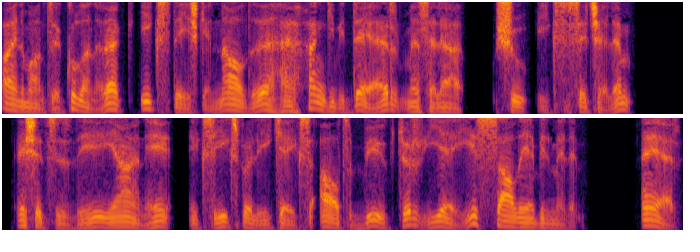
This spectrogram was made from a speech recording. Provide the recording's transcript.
Aynı mantığı kullanarak x değişkeninin aldığı herhangi bir değer, mesela şu x'i seçelim, eşitsizliği yani eksi x bölü 2 eksi 6 büyüktür y'yi sağlayabilmeli. Eğer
